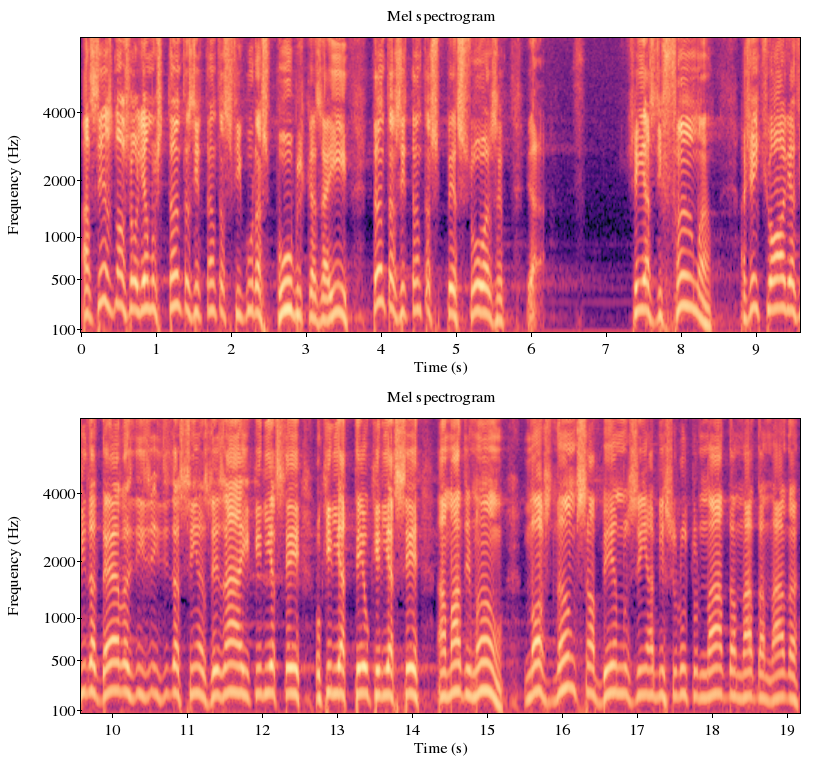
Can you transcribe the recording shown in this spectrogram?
Às vezes nós olhamos tantas e tantas figuras públicas aí, tantas e tantas pessoas eh, cheias de fama, a gente olha a vida delas e diz assim, às vezes, ah, eu queria ser, eu queria ter, eu queria ser. Amado irmão, nós não sabemos em absoluto nada, nada, nada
